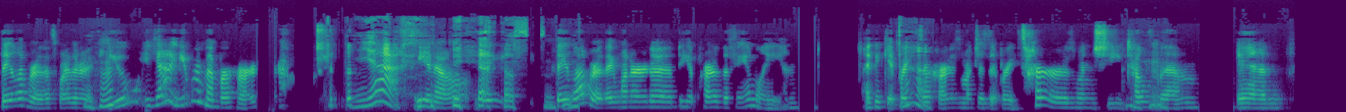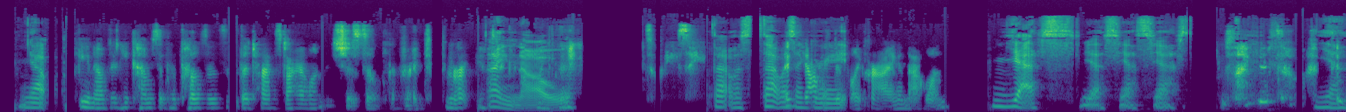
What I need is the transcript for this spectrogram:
They love her. That's why they're Mhm. like, you yeah, you remember her. Yeah. You know, they Yes. they Mhm. love her. They want her to be a part of the family and I think it breaks Yeah. their heart as much as it breaks hers when she tells Mhm. them and Yep. you know, then he comes and proposes at the turnstile and it's just so perfect. Right. I know. It's amazing. That was, that was a I was great. definitely crying in that one. Yes. Yes. Yes. Yes. It's like, it's so Yeah.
